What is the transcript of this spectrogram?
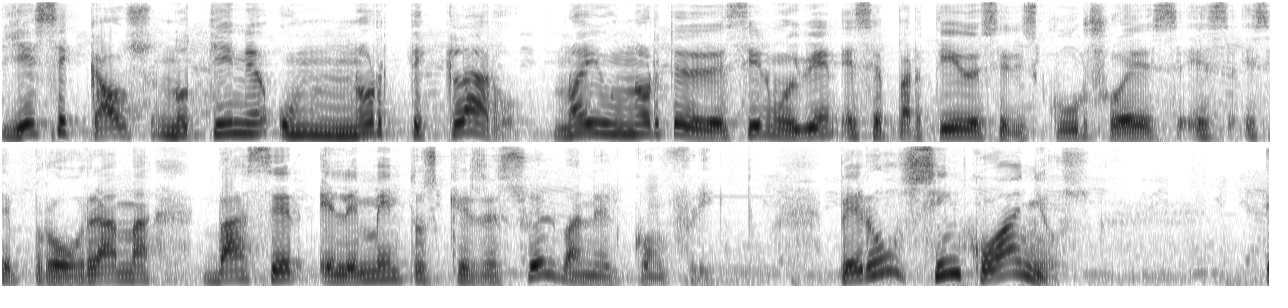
y ese caos no tiene un norte claro. No hay un norte de decir muy bien ese partido, ese discurso, ese programa va a ser elementos que resuelvan el conflicto. Pero cinco años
